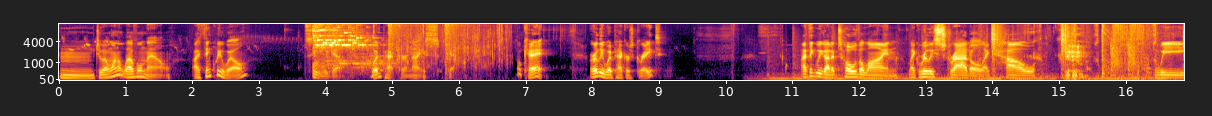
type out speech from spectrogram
Hmm, do I want to level now? I think we will. Let's see what we get. Woodpecker, nice. Okay. Okay. Early woodpecker's great. I think we got to toe the line, like really straddle, like how we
